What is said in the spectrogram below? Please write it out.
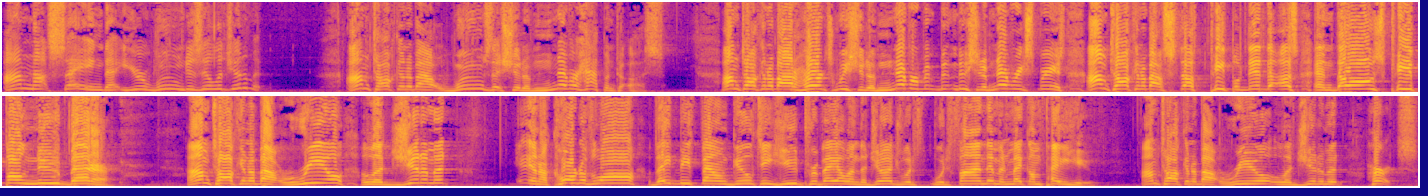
I'm not saying that your wound is illegitimate. I'm talking about wounds that should have never happened to us. I'm talking about hurts we should have never been, we should have never experienced. I'm talking about stuff people did to us and those people knew better. I'm talking about real, legitimate, in a court of law, they'd be found guilty, you'd prevail, and the judge would, would find them and make them pay you. I'm talking about real, legitimate hurts.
